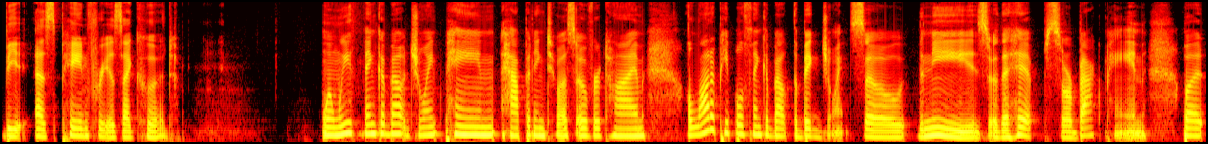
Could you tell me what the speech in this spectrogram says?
be as pain-free as I could when we think about joint pain happening to us over time, a lot of people think about the big joints, so the knees or the hips or back pain. But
